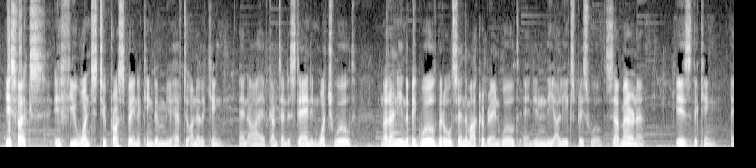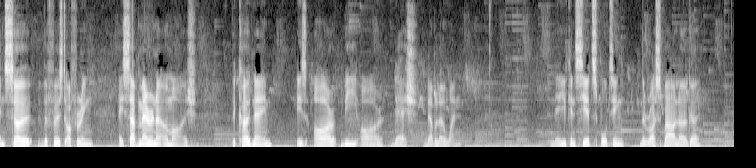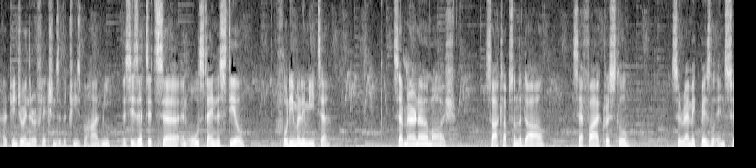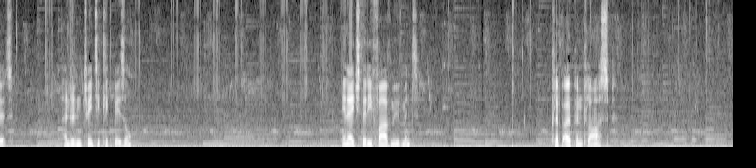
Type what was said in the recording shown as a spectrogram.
Yes, folks, if you want to prosper in a kingdom, you have to honor the king. And I have come to understand in Watch World, not only in the big world, but also in the micro brand world and in the AliExpress world, Submariner is the king. And so the first offering, a Submariner homage, the code name is RBR 001. And there you can see it sporting the Ros-Bou logo. Hope you're enjoying the reflections of the trees behind me. This is it. It's uh, an all stainless steel 40 millimeter Submariner homage, Cyclops on the dial, sapphire crystal, ceramic bezel insert, 120 click bezel, NH35 movement, clip open clasp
